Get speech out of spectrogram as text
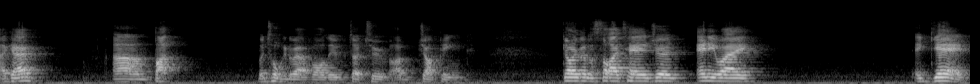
Okay, um, but we're talking about volume, so too, I'm jumping going on a side tangent. Anyway, again,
